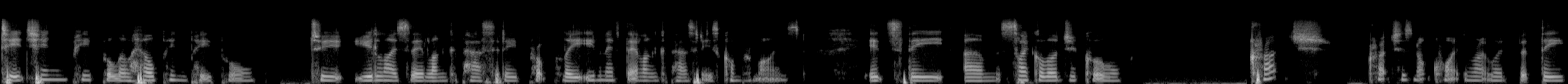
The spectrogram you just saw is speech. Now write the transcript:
teaching people or helping people to utilize their lung capacity properly even if their lung capacity is compromised. It's the um, psychological crutch. Crutch is not quite the right word but the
